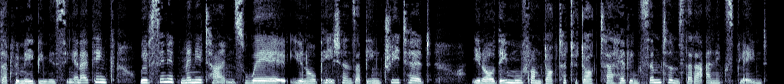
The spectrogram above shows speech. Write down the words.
that we may be missing? And I think we've seen it many times where, you know, patients are being treated you know, they move from doctor to doctor having symptoms that are unexplained.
